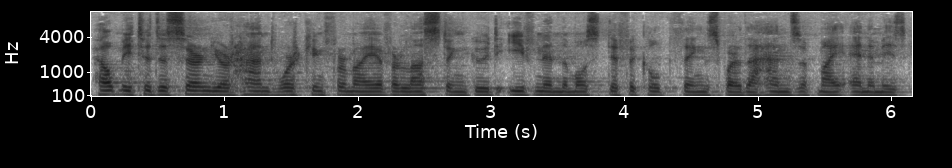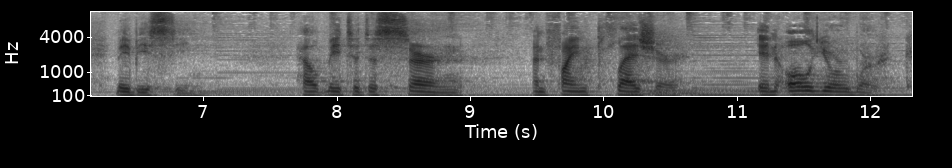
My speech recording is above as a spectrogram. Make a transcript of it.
Help me to discern your hand working for my everlasting good, even in the most difficult things where the hands of my enemies may be seen. Help me to discern and find pleasure in all your work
